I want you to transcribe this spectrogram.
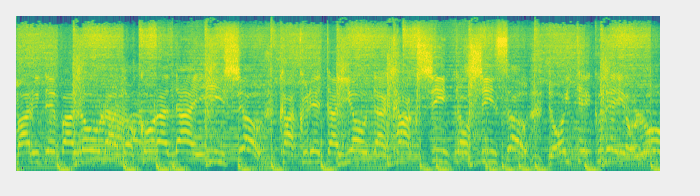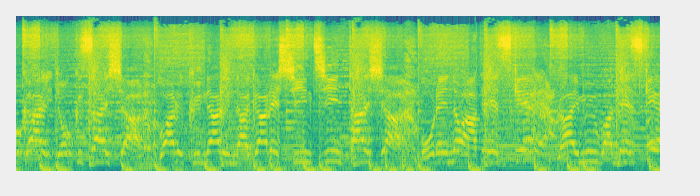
まるでバローラ残らない印象。隠れたようだ確信と真相。どいてくれよ老害独裁者悪くなる流れ新陳代謝。俺の当てつけライムは熱源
